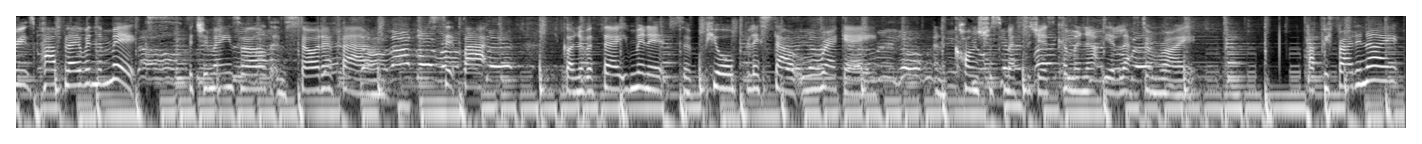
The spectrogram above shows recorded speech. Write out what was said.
Roots Pablo in the mix for Germaine's World and Stads FM. Sit back. You've got another 30 minutes of pure blissed out reggae and conscious messages coming at you left and right. Happy Friday night.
